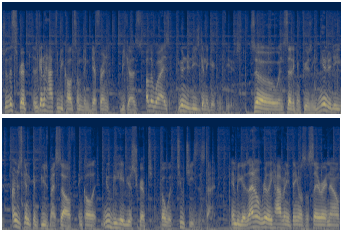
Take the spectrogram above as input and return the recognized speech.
So this script is gonna have to be called something different because otherwise Unity is gonna get confused. So instead of confusing Unity, I'm just gonna confuse myself and call it new behavior script, but with two T's this time. And because I don't really have anything else to say right now,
